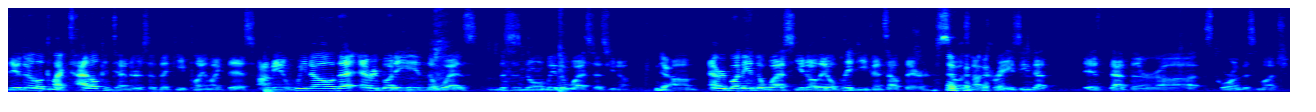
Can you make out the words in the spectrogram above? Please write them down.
dude, they're looking like title contenders if they keep playing like this. I mean, we know that everybody in the West. This is normally the West, as you know. Yeah. Um, everybody in the West, you know, they don't play defense out there, so it's not crazy that is that they're uh, scoring this much.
